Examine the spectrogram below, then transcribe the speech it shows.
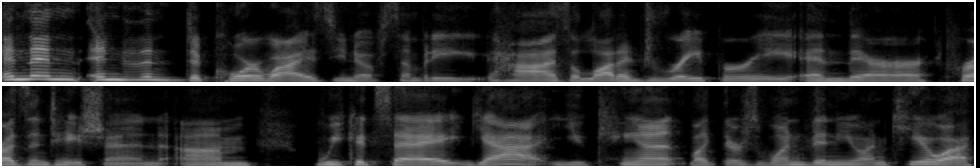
and then and then decor wise you know if somebody has a lot of drapery in their presentation um we could say yeah you can't like there's one venue on Kiawah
